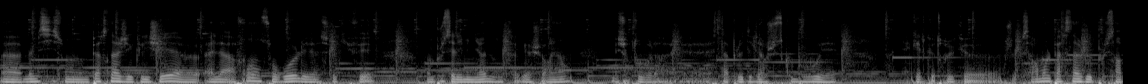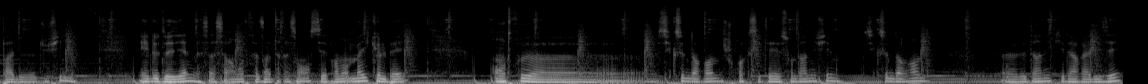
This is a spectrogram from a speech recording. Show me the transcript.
Même si son personnage est cliché, elle est à fond dans son rôle et elle se fait. En plus, elle est mignonne donc ça gâche rien. Mais surtout, voilà, elle, se tape le délire jusqu'au bout et il y a quelques trucs. c'est vraiment le personnage le plus sympa du film. Et le deuxième, ça c'est vraiment très intéressant, c'est vraiment Michael Bay entre euh, Six Underground, je crois que c'était son dernier film, Six Underground, euh, le dernier qu'il a réalisé.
